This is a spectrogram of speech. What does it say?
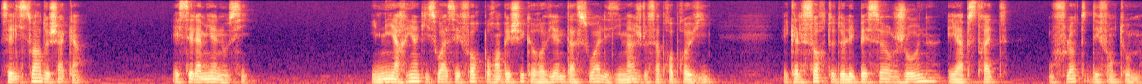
C'est l'histoire de chacun, et c'est la mienne aussi. Il n'y a rien qui soit assez fort pour empêcher que reviennent à soi les images de sa propre vie, et qu'elles sortent de l'épaisseur jaune et abstraite où flottent des fantômes.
